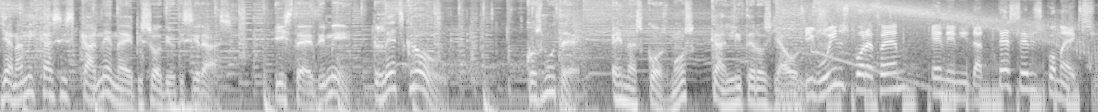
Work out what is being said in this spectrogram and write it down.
για να μην χάσεις κανένα επεισόδιο της σειράς. Είστε έτοιμοι; Let's grow! Κοσμοτέ. Ένας κόσμος καλύτερος για όλους. Η Winsport FM 94,6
